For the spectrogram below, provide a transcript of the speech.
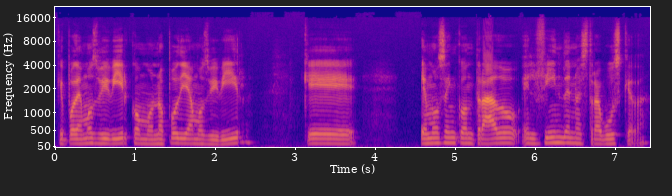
que podemos vivir como no podíamos vivir, que hemos encontrado el fin de nuestra búsqueda,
